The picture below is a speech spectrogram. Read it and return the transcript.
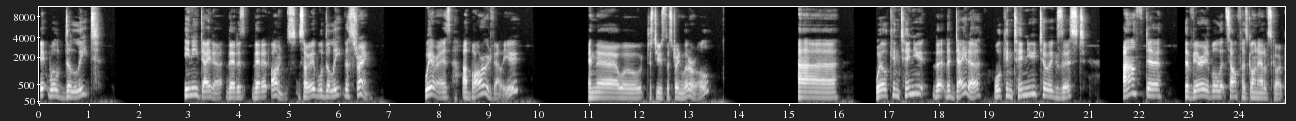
it will delete any data that is that it owns. So it will delete the string. Whereas a borrowed value, and uh, we'll just use the string literal, uh, will continue the, the data will continue to exist after the variable itself has gone out of scope.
